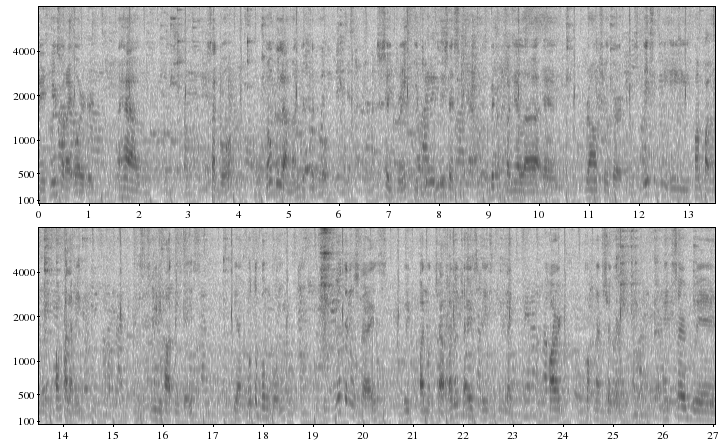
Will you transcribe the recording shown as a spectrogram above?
and here's what I ordered. I have sago, no gulaman, just sago is a drink which uses a bit of vanilla and brown sugar. It's basically a pampang pampalamig because it's really hot these days. We have puto bumbong, which is glutinous rice with panocha. Panocha is basically like hard coconut sugar and served with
